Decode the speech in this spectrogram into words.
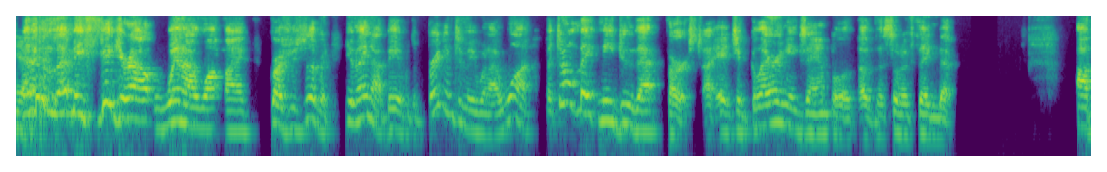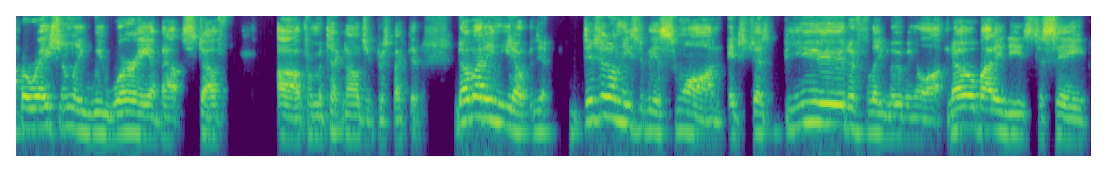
yeah. and then let me figure out when I want my groceries delivered. You may not be able to bring them to me when I want, but don't make me do that first. It's a glaring example of, of the sort of thing that operationally we worry about stuff uh, from a technology perspective. Nobody, you know, digital needs to be a swan. It's just beautifully moving along. Nobody needs to see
